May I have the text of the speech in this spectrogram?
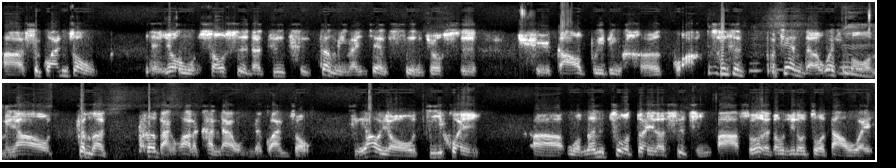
啊是观众。也用收视的支持证明了一件事，就是曲高不一定和寡。其实不见得，为什么我们要这么刻板化的看待我们的观众？只要有机会，呃，我们做对了事情，把所有的东西都做到位，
